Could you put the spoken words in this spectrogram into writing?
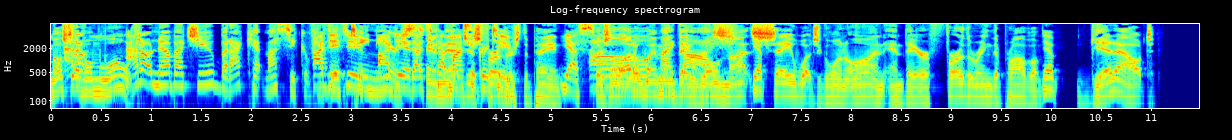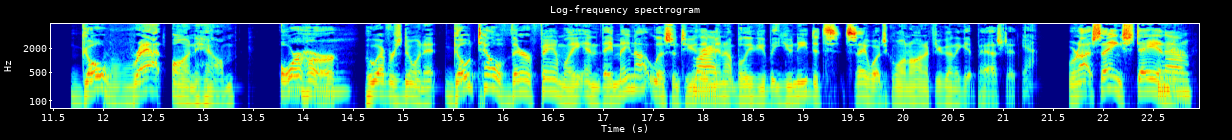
Most of them won't. I don't know about you, but I kept my secret for I did too. 15 I years. did. I and kept that my just secret furthers too. the pain. Yes. There's a lot of Oh, women they will not Yep. say what's going on, and they are furthering the problem. Yep. Get out, go rat on him or her, Mm-hmm. whoever's doing it. Go tell their family, and they may not listen to you. They may not believe you, but you need to t- say what's going on if you're going to get past it. Yeah. We're not saying stay in No. there.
